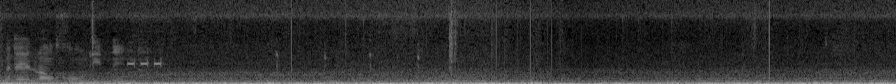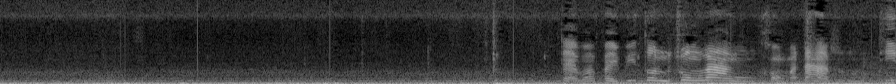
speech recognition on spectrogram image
ไม่ได้ลองโค้งนิดนึง แต่ว่า ไปพี่ต้นช่วงล่างของมาด้าที่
